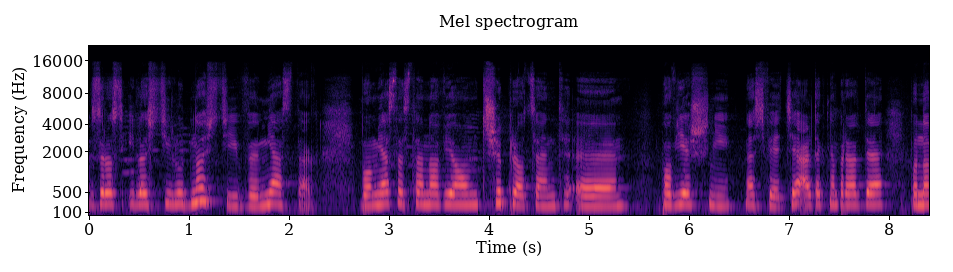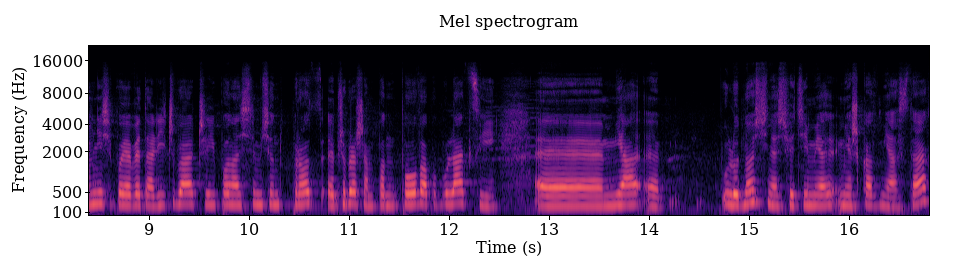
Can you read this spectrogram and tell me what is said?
wzrost ilości ludności w miastach, bo miasta stanowią 3% e, powierzchni na świecie, ale tak naprawdę ponownie się pojawia ta liczba, czyli ponad 70%, e, przepraszam, pon, połowa populacji e, mia, e, ludności na świecie mie, mieszka w miastach,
